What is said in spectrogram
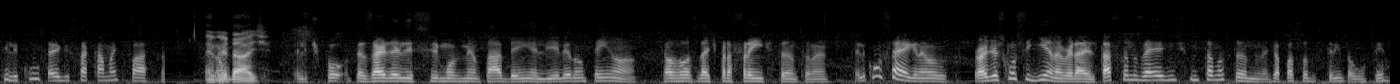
que ele consegue sacar mais fácil. É Não. verdade. Ele, tipo, apesar dele se movimentar bem ali, ele não tem, ó, aquela velocidade pra frente tanto, né? Ele consegue, né? O Rodgers conseguia, na verdade. Ele tá ficando velho e a gente não tá notando, né? Já passou dos 30 há algum tempo.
